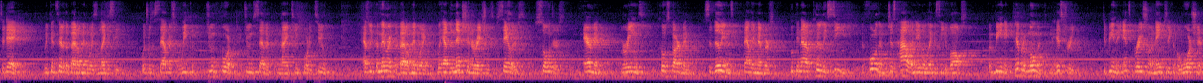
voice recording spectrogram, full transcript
Today, we consider the Battle of Midway's legacy, which was established the week of June 4th to June 7th in 1942. As we commemorate the Battle of Midway, we have the next generations of sailors, soldiers, airmen, Marines, Coast Guardmen, civilians, and family members who can now clearly see before them just how a naval legacy evolves from being a pivotal moment in history to being the inspirational namesake of a warship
